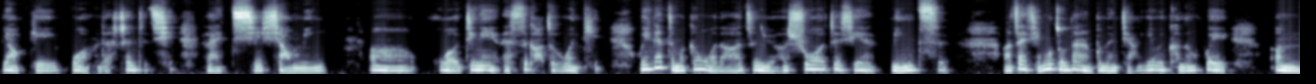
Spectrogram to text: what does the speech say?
要给我们的生殖器来起小名，嗯，我今天也在思考这个问题，我应该怎么跟我的儿子女儿说这些名词？啊，在节目中当然不能讲，因为可能会，嗯，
